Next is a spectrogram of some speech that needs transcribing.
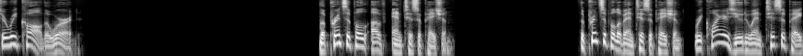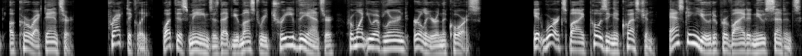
to recall the word. The principle of anticipation. The principle of anticipation requires you to anticipate a correct answer. Practically, what this means is that you must retrieve the answer from what you have learned earlier in the course. It works by posing a question, asking you to provide a new sentence,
